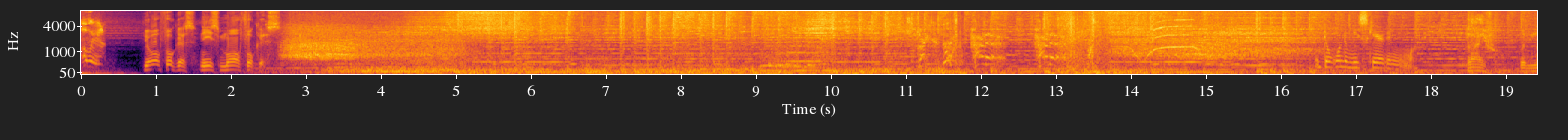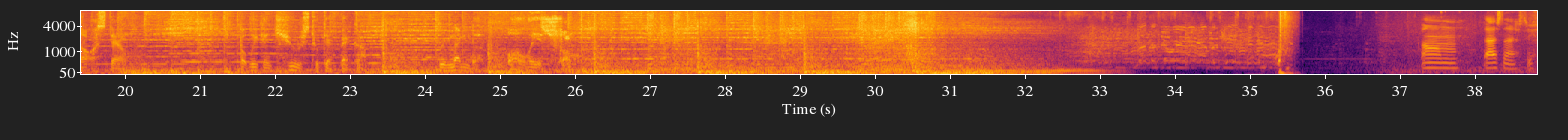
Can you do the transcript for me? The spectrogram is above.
Oh my god. Your focus needs more focus. Strike! Harder! Harder! I don't want to be scared anymore. Life will knock us down, but we can choose to get back up. Remember, always strong. Um, that's nasty.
